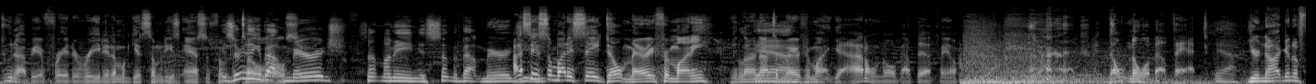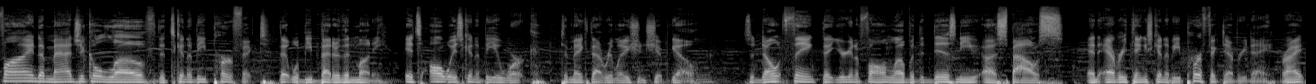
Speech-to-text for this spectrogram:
do not be afraid to read it. I'm gonna get some of these answers from the story. Is the there anything about marriage? Something? I mean, is something about marriage? I you- seen somebody say, "Don't marry for money." You learn not to marry for money. Yeah, I don't know about that, fam. I don't know about that. Yeah. You're not going to find a magical love that's going to be perfect that will be better than money. It's always going to be a work to make that relationship go. So don't think that you're going to fall in love with the Disney uh, spouse and everything's going to be perfect every day, right?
